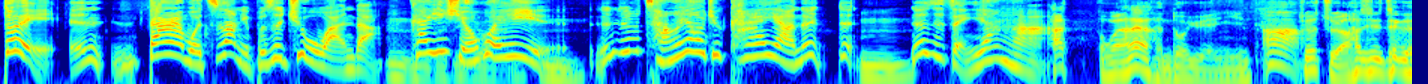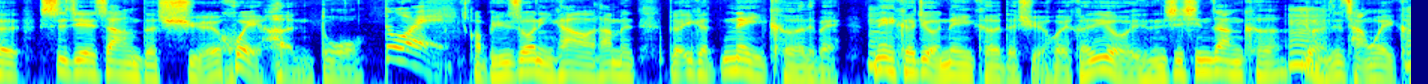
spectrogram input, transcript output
对，嗯，当然我知道你不是去玩的，开医学会议，人家常要去开呀，那那那是怎样啊？他我想那有很多原因啊，就主要是这个世界上的学会很多，对，哦，比如说你看啊，他们比如一个内科对不对？内科就有内科的学会，可是有人是心脏科，有人是肠胃科，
